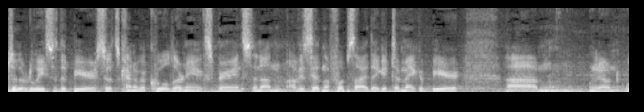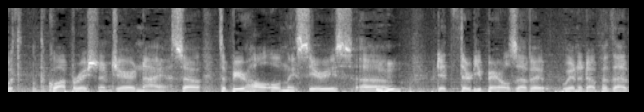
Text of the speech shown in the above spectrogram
to the release of the beer. So it's kind of a cool learning experience. And on obviously on the flip side, they get to make a beer, um, you know, with, with the cooperation of Jared and I. So it's a beer hall only series. Uh, We did 30 barrels of it. We ended up with a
